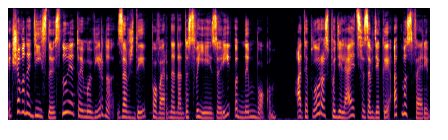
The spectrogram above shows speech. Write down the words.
Якщо вона дійсно існує, то ймовірно завжди повернена до своєї зорі одним боком, а тепло розподіляється завдяки атмосфері.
